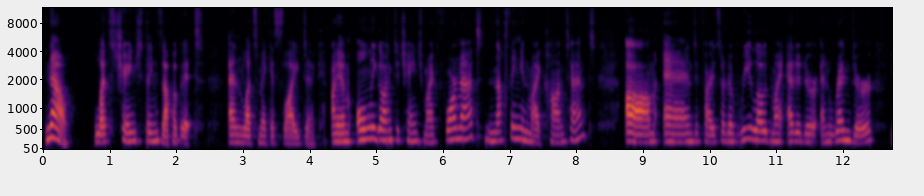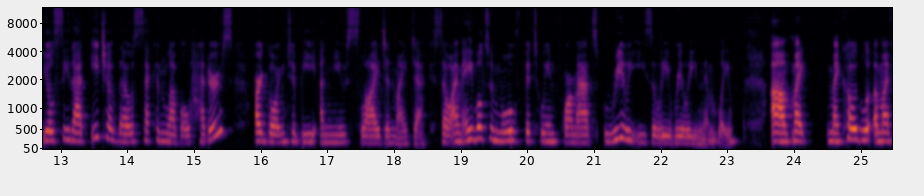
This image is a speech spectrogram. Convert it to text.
Now, let's change things up a bit and let's make a slide deck. I am only going to change my format, nothing in my content. Um, and if I sort of reload my editor and render, you'll see that each of those second level headers are going to be a new slide in my deck. So I'm able to move between formats really easily, really nimbly. Um, my, my code, uh, my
